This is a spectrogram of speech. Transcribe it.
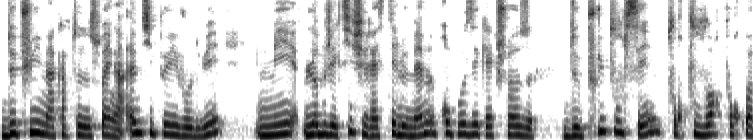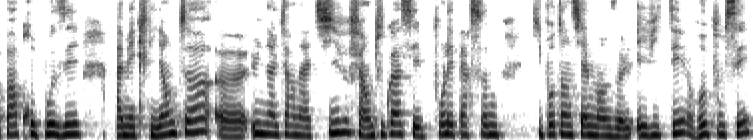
Depuis, ma carte de soins a un petit peu évolué, mais l'objectif est resté le même, proposer quelque chose de plus poussé pour pouvoir, pourquoi pas, proposer à mes clientes euh, une alternative. Enfin, en tout cas, c'est pour les personnes qui potentiellement veulent éviter, repousser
